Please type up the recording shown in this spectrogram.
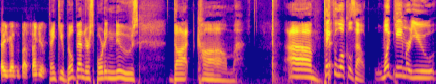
Hey, you guys are the best. Thank you. Thank you, Bill Bender, sportingnews.com. Um, Take the locals out. What game are you?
